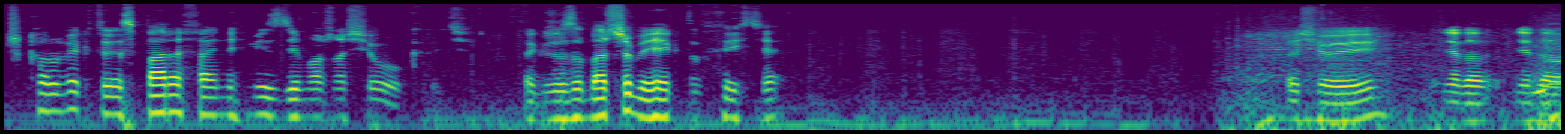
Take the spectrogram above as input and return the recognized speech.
aczkolwiek tu jest parę fajnych miejsc, gdzie można się ukryć. Także zobaczymy jak to wyjdzie. Cześć, uj. Nie do, nie do...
